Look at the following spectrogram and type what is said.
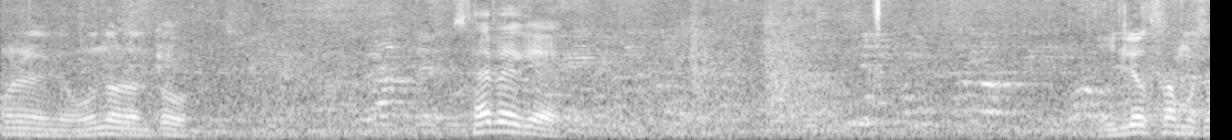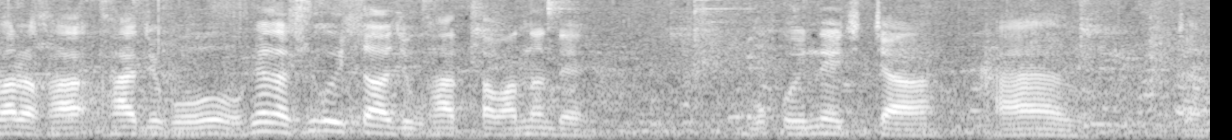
오늘 오늘은 또 새벽에 인력사무소 하러 가, 가지고 회사 쉬고 있어가지고 갔다 왔는데 먹고 있네 진짜. 아유 진짜.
